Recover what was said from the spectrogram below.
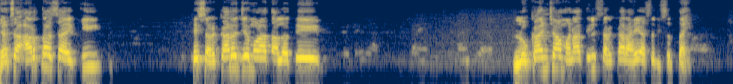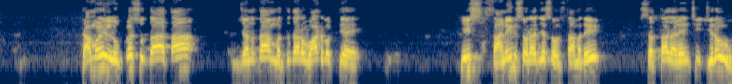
याचा अर्थ असा आहे की हे सरकार जे मुळात आलं ते लोकांच्या मनातील सरकार आहे असं दिसत नाही. त्यामुळे लोक सुद्धा आता जनता मतदार वाट बघते आहे की स्थानिक स्वराज्य संस्थामध्ये सत्ताधाऱ्यांची जिरवू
